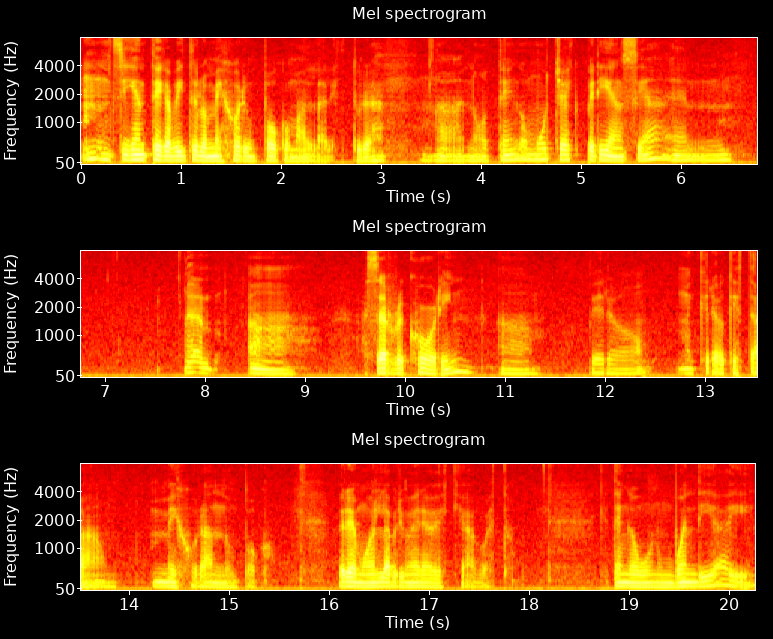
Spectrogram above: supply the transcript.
siguiente capítulo mejore un poco más la lectura. Ah, no tengo mucha experiencia en, ah, hacer recording, pero creo que está mejorando un poco. Veremos, es la primera vez que hago esto. Que tengan un, buen día y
